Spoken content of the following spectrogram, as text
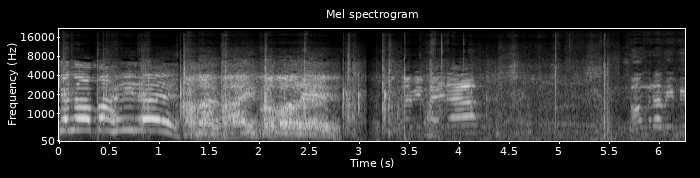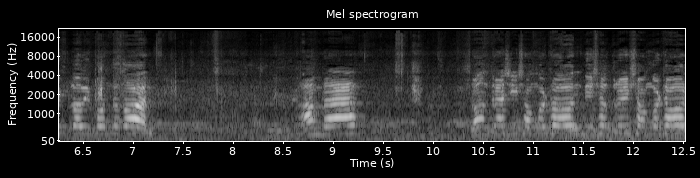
কেন বাহিরে? আমার ভাই কবরে। সংগ্রামী ভাইরা সংগ্রামী বিপ্লবী বন্ধুগণ আমরা সন্ত্রাসী সংগঠন দেশদ্রোহী সংগঠন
